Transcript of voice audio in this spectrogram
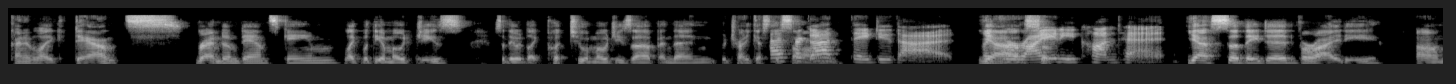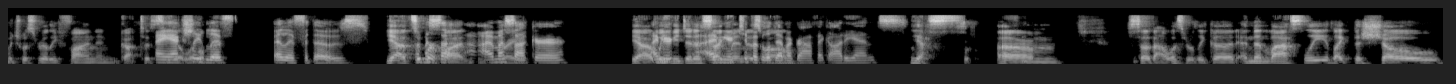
kind of like dance, random dance game, like with the emojis. So they would like put two emojis up and then would try to guess the I song. I forgot they do that. Like yeah, so- variety content. Yes, so they did variety, um, which was really fun and got to see I a actually little live. bit. I live for those. Yeah, it's I'm super su- fun. I'm a right? sucker. Yeah, I'm your, WayV did a I'm segment your as typical well. demographic audience. Yes. Um, So that was really good. And then lastly, like the show,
